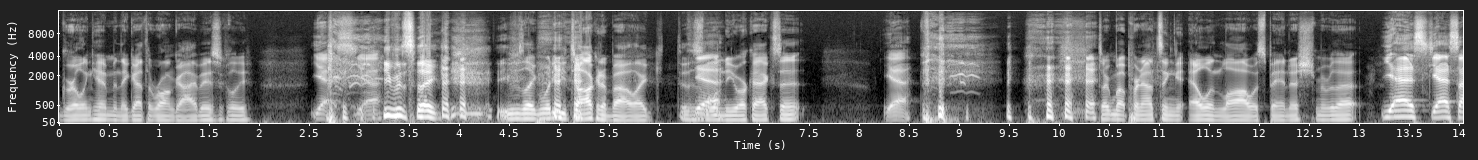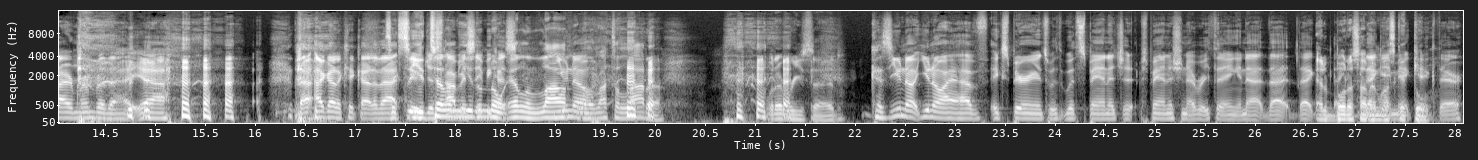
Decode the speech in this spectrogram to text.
grilling him, and they got the wrong guy basically. Yes, yeah. he was like, he was like, "What are you talking about?" Like this Yeah. little New York accent, yeah. talking about pronouncing L in law with Spanish. Remember that? Yes, yes, I remember that. Yeah, that, I got a kick out of that It's like, too. so just obviously because and law, you know- lata. Whatever he said. because you know you know I have experience with, with Spanish Spanish and everything, and that that that, El that, burro that sabe gave más me a que tú. kick there.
